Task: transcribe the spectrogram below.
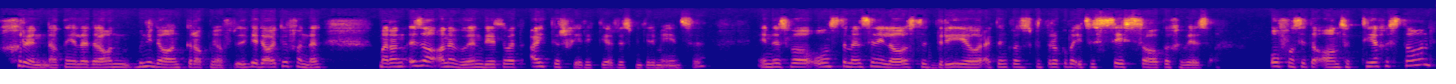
grond dan kan jy daar moenie daarin krap nie of jy weet daai toe van ding. Maar dan is daar ander woonbuurte wat uiters geïrriteerd is met hierdie mense. En dis waar ons ten minste in die laaste 3 jaar, ek dink ons is betrokke by iets so ses sake gewees. Of ons het 'n aansoek teëgestaan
